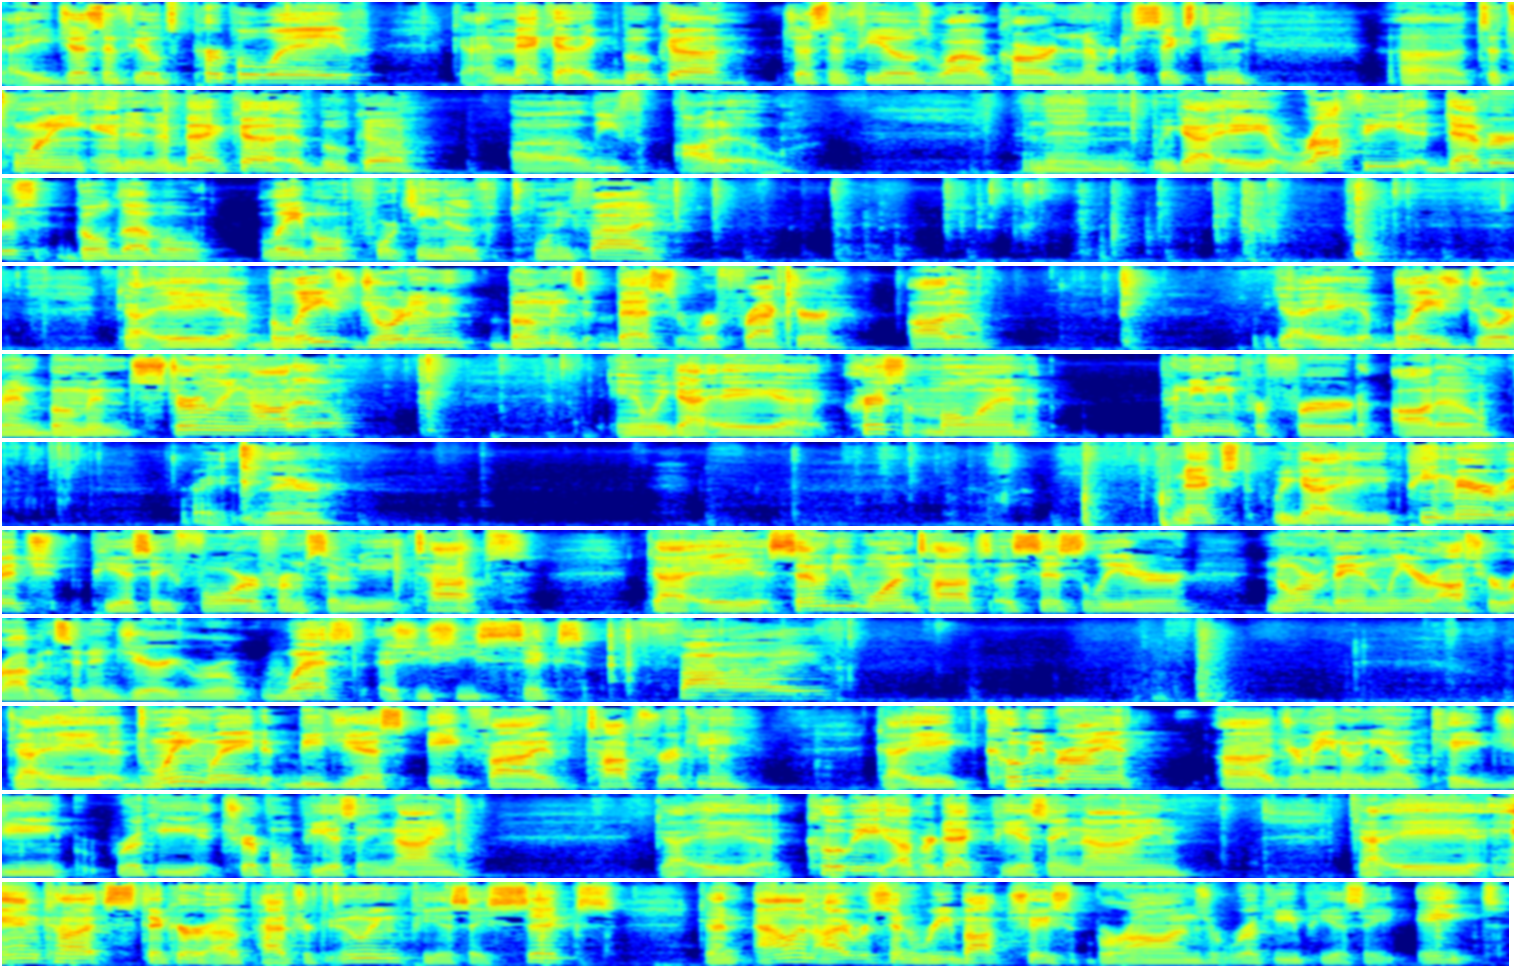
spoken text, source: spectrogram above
Got a Justin Fields Purple Wave. Got a Mecca Egbuka Justin Fields wild card number to 60 uh, to 20. And an Emeka Egbuka uh, Leaf Auto. And then we got a Rafi Devers Gold Level label 14 of 25. Got a Blaze Jordan Bowman's Best Refractor Auto. We got a Blaze Jordan Bowman Sterling Auto. And we got a uh, Chris Mullin Panini Preferred Auto right there. Next, we got a Pete Maravich PSA 4 from 78 Topps. Got a 71 Topps assist leader Norm Van Lier, Oscar Robinson, and Jerry West, SEC 6 5. Got a Dwyane Wade, BGS 8-5, Topps rookie. Got a Kobe Bryant, uh, Jermaine O'Neal, KG, rookie, triple, PSA 9. Got a Kobe Upper Deck, PSA 9. Got a hand cut sticker of Patrick Ewing, PSA 6. Got an Allen Iverson Reebok Chase Bronze Rookie PSA 8.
